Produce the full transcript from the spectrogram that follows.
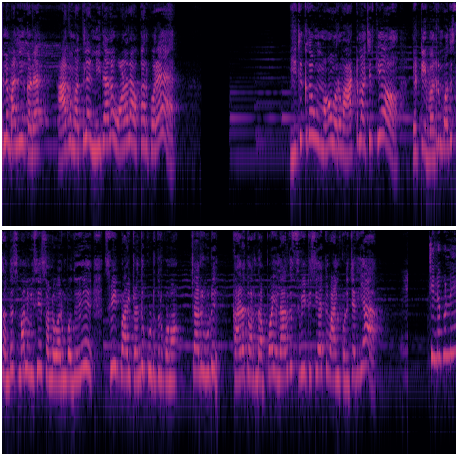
இல்லை மளிகை கடை. ஆக மொத்தத்துல நீ தானே ஓனராக உட்கார போற? இதுக்கு தான் உன் மகன் ஒரு ஆட்டம் வச்சிருக்கியோ? எட்டி வரும்போது சந்தோஷமான விஷயம் சொல்ல வரும்போது ஸ்வீட் வாங்கிட்டு வந்து கொடுத்துருக்கணும். சரி விடு கடை திறந்தப்போ எல்லாருக்கும் ஸ்வீட் சேர்த்து வாங்கி கொடுச்சரியா சின்ன பொண்ணு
